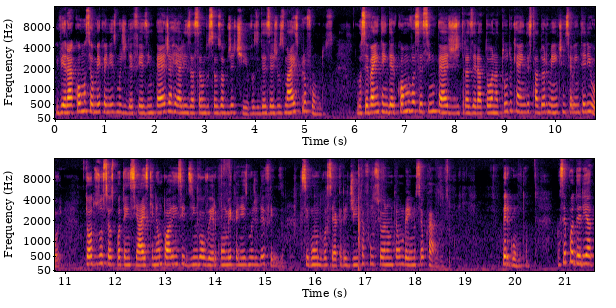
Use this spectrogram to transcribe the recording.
e verá como seu mecanismo de defesa impede a realização dos seus objetivos e desejos mais profundos. Você vai entender como você se impede de trazer à tona tudo que ainda está dormente em seu interior, todos os seus potenciais que não podem se desenvolver com o mecanismo de defesa, que, segundo você acredita, funcionam tão bem no seu caso. Pergunta: você poderia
